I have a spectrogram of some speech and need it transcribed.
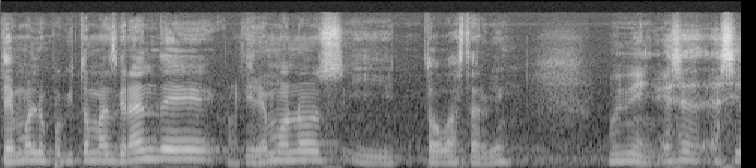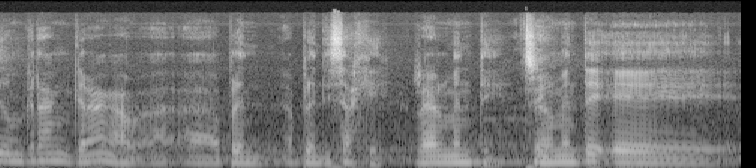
démosle un poquito más grande, tirémonos y todo va a estar bien. Muy bien, ese ha sido un gran, gran aprendizaje, realmente. Realmente eh,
